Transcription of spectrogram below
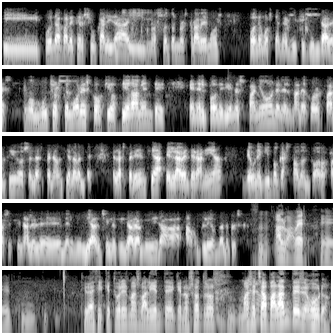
y pueda aparecer su calidad y nosotros nos trabemos, podemos tener dificultades. Tengo muchos temores, confío ciegamente en el poderío español, en el manejo de los partidos, en la experiencia, en la, en la experiencia, en la veteranía de un equipo que ha estado en todas las fases finales de, del Mundial sin necesidad de acudir a, un playoff de represa. Hmm, Alba, a ver, eh, te iba a decir que tú eres más valiente que nosotros, más echado para adelante, seguro.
